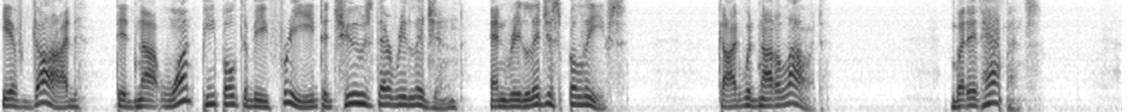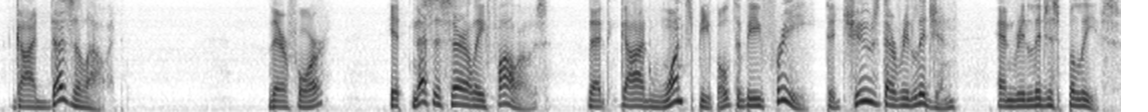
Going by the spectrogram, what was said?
If God did not want people to be free to choose their religion and religious beliefs, God would not allow it. But it happens. God does allow it. Therefore, it necessarily follows that God wants people to be free to choose their religion and religious beliefs.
